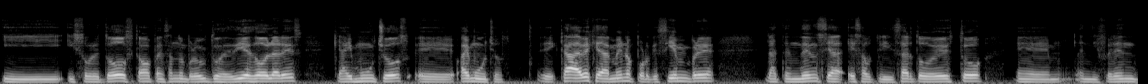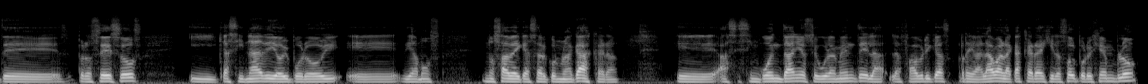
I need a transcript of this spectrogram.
Y, sobre todo si estamos pensando en productos de 10 dólares, que hay muchos, eh, hay muchos. Eh, cada vez queda menos porque siempre la tendencia es a utilizar todo esto eh, en diferentes procesos y casi nadie hoy por hoy, digamos, no sabe qué hacer con una cáscara. Hace 50 años seguramente las fábricas regalaban la cáscara de girasol, por ejemplo,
